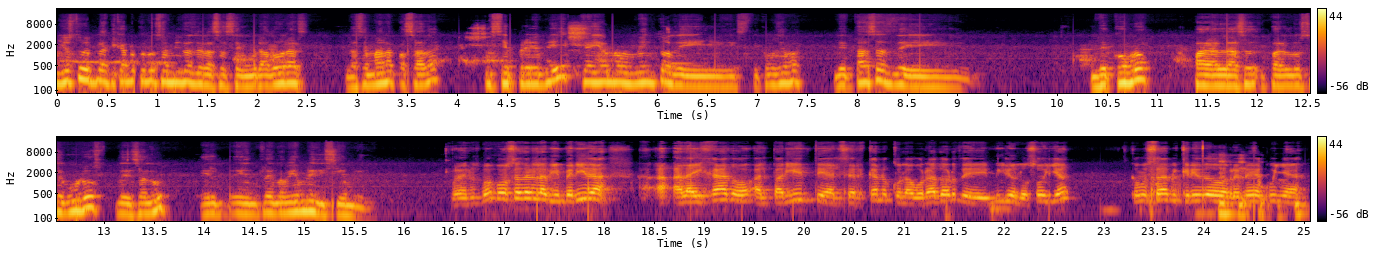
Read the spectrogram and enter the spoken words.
Yo estuve platicando con unos amigos de las aseguradoras la semana pasada y se prevé que haya un aumento de, este, ¿cómo se llama? de tasas de, de cobro para, las, para los seguros de salud entre noviembre y diciembre. Bueno, vamos a darle la bienvenida al ahijado, al pariente, al cercano colaborador de Emilio Lozoya. ¿Cómo está mi querido René Acuña?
